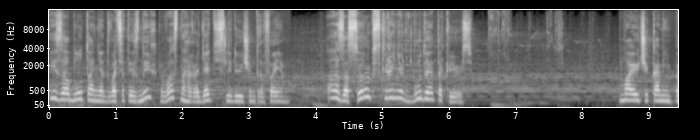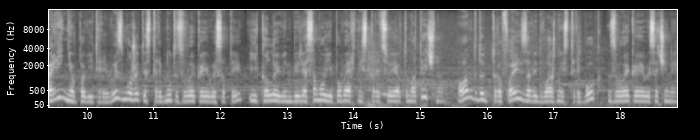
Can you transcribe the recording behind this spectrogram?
І за облутання 20 з них вас нагородять слідуючим трофеєм. А за 40 скриньок буде такий ось. Маючи камінь паріння в повітрі, ви зможете стрибнути з великої висоти, і коли він біля самої поверхні спрацює автоматично, вам дадуть трофей за відважний стрибок з великої височини.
